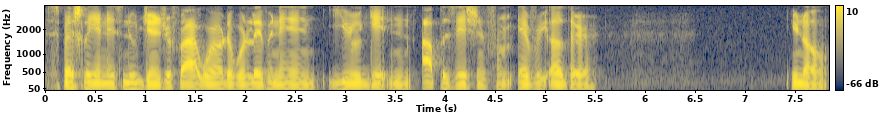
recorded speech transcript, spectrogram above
Especially in this new gentrified world that we're living in, you're getting opposition from every other, you know,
